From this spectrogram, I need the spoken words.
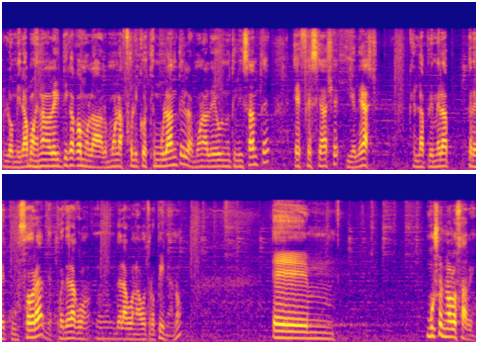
lo miramos en analítica como la hormona fólico-estimulante la hormona leo-inutilizante, FSH y LH, que es la primera precursora después de la, de la gonadotropina. ¿no? Eh, muchos no lo saben.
